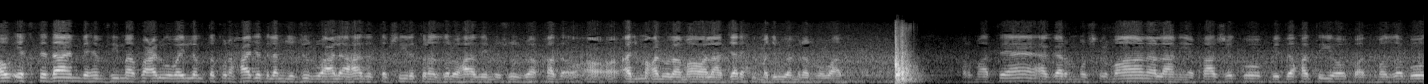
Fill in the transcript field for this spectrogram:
او اقتداء بهم فيما فعلوا وان لم تكن حاجه لم يجوز، وعلى هذا التفسير تنزل هذه النصوص، وقد اجمع العلماء على جرح المجروح من الرواه فرماتے ہیں اگر مسلمان علانی فاسق ہو بدعتی ہو بد مذہب ہو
